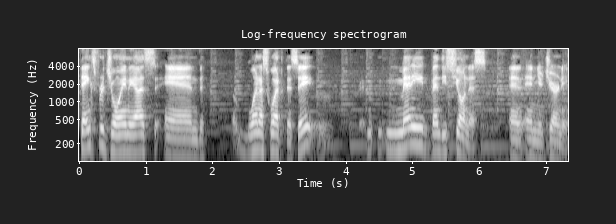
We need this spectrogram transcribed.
Thanks for joining us and buena suerte, ¿sí? Many bendiciones in, in your journey.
